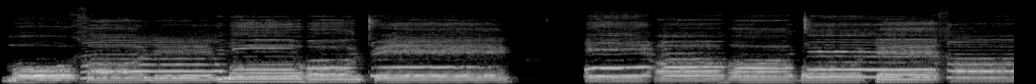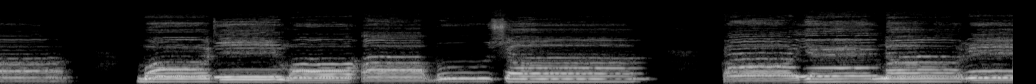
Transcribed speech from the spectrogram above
Mogale mohontwe. E aha botega. Modimo a busha. Ka yena re tlo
